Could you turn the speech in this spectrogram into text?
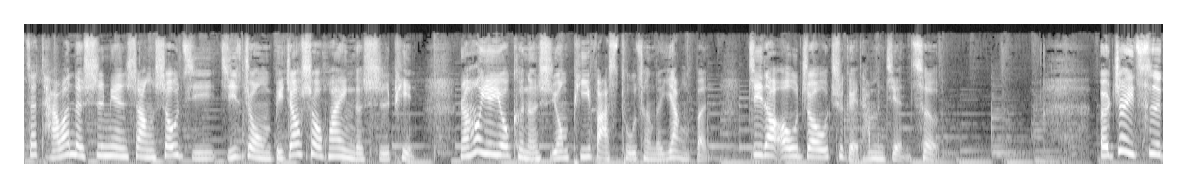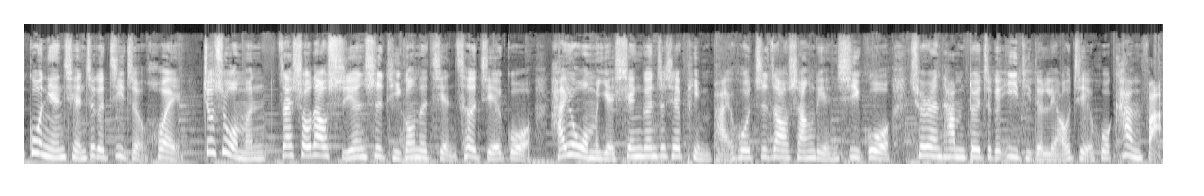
在台湾的市面上收集几种比较受欢迎的食品，然后也有可能使用 PFAS 涂层的样本，寄到欧洲去给他们检测。而这一次过年前这个记者会，就是我们在收到实验室提供的检测结果，还有我们也先跟这些品牌或制造商联系过，确认他们对这个议题的了解或看法，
